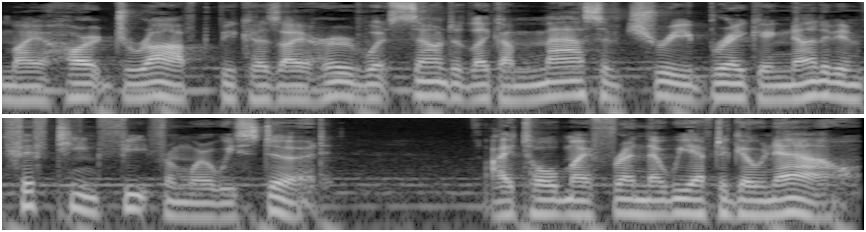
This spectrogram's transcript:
My heart dropped because I heard what sounded like a massive tree breaking not even 15 feet from where we stood. I told my friend that we have to go now,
